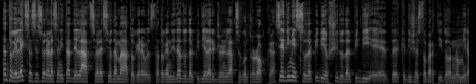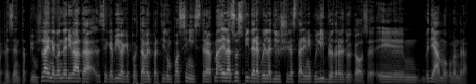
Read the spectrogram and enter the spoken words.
Tanto che l'ex assessore alla sanità del Lazio, Alessio D'Amato, che era stato candidato dal PD alla regione Lazio contro Rocca, si è dimesso dal PD, è uscito dal PD e, perché dice sto partito non mi rappresenta più. Schlein quando è arrivata si capiva che portava il partito un po' a sinistra, ma la sua sfida era quella di riuscire a stare in equilibrio tra le due cose e mm, vediamo come andrà.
